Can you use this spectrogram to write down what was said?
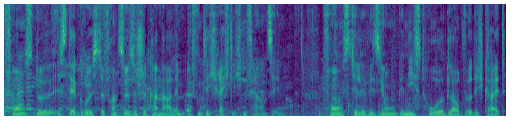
France 2 ist der größte französische Kanal im öffentlich-rechtlichen Fernsehen. France Television genießt hohe Glaubwürdigkeit,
